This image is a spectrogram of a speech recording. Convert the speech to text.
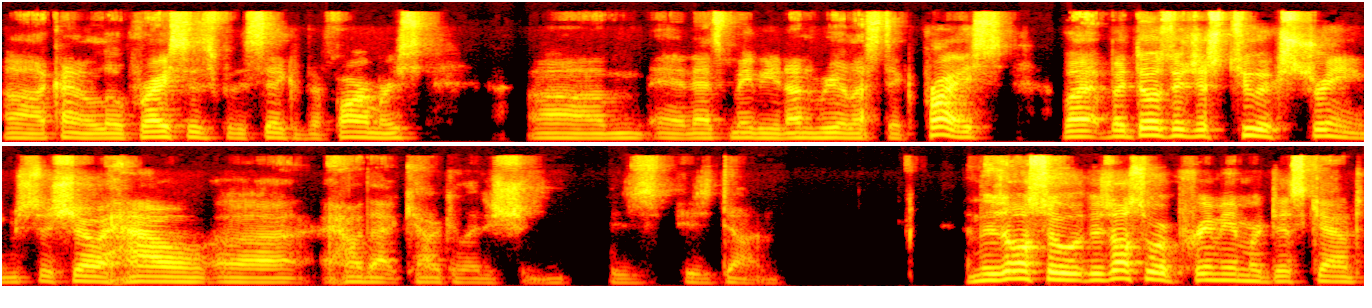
uh, kind of low prices for the sake of the farmers, um, and that's maybe an unrealistic price. But but those are just two extremes to show how uh, how that calculation is is done. And there's also there's also a premium or discount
